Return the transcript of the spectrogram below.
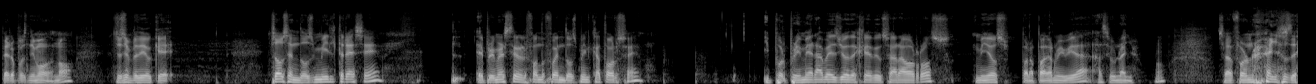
pero pues ni modo, ¿no? Yo siempre digo que estamos en 2013, el primer cierre del fondo fue en 2014 y por primera vez yo dejé de usar ahorros míos para pagar mi vida hace un año, ¿no? O sea, fueron nueve años de,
